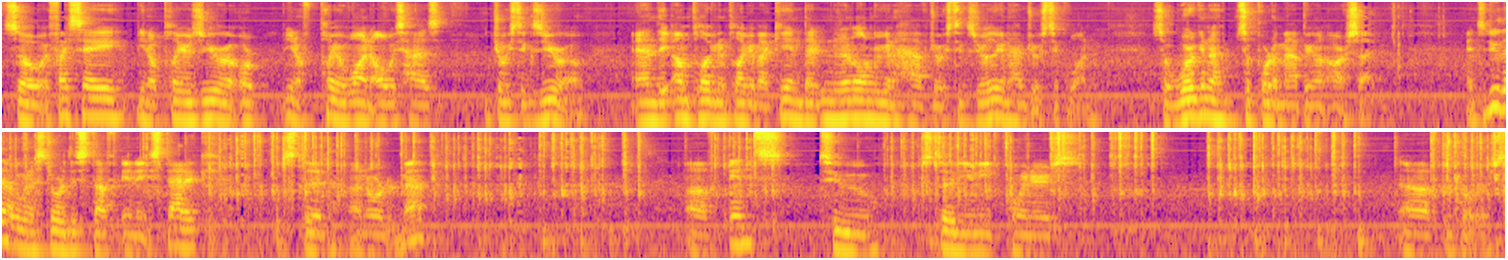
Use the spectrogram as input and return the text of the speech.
So if I say, you know, player zero or, you know, player one always has joystick zero, and they unplug it and plug it back in, they're no longer going to have joystick zero, they're going to have joystick one. So we're going to support a mapping on our side. And to do that, we're going to store this stuff in a static std unordered map of ints to std unique pointers of controllers.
